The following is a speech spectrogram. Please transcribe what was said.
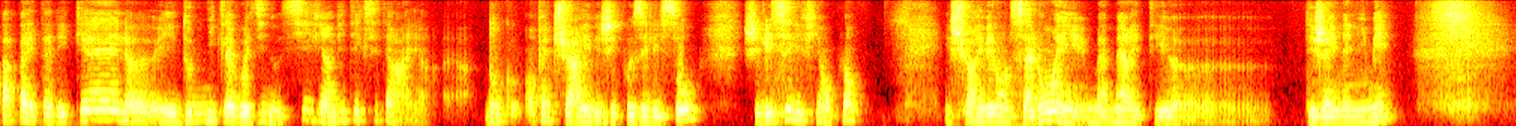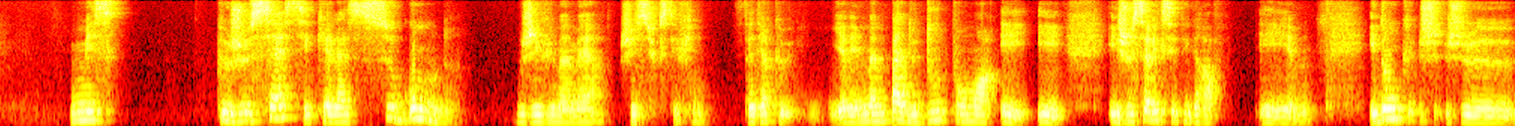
Papa est avec elle euh, et Dominique la voisine aussi, viens vite, etc. Et, euh, donc en fait je suis arrivée, j'ai posé les seaux, j'ai laissé les filles en plan et je suis arrivée dans le salon et ma mère était euh, déjà inanimée. Mais ce que je sais, c'est qu'à la seconde où j'ai vu ma mère, j'ai su que c'était fini. C'est-à-dire qu'il n'y avait même pas de doute pour moi et, et, et je savais que c'était grave. Et, et donc, je,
